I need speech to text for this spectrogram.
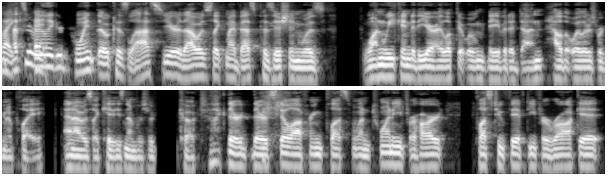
Like That's a and- really good point though, because last year that was like my best position was one week into the year. I looked at McDavid had done, how the Oilers were going to play, and I was like, "Okay, these numbers are cooked. Like they're they're still offering plus one twenty for Hart, plus two fifty for Rocket.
